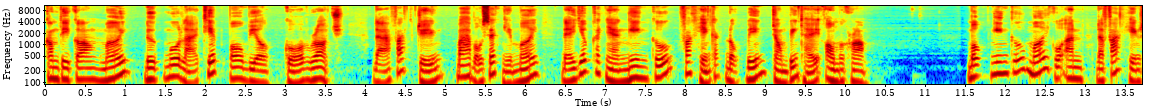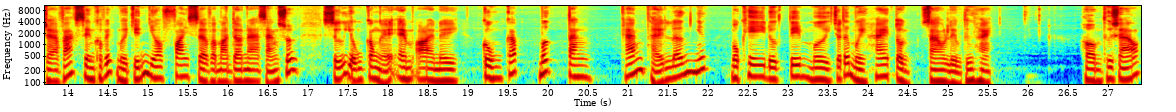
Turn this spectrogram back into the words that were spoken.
Công ty con mới được mua lại thiếp mobile của Roche đã phát triển 3 bộ xét nghiệm mới để giúp các nhà nghiên cứu phát hiện các đột biến trong biến thể Omicron. Một nghiên cứu mới của Anh đã phát hiện ra vaccine COVID-19 do Pfizer và Moderna sản xuất sử dụng công nghệ mRNA cung cấp mức tăng kháng thể lớn nhất một khi được tiêm 10 cho tới 12 tuần sau liều thứ hai. Hôm thứ Sáu,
